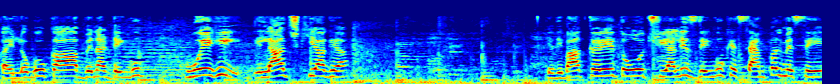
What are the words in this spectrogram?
कई लोगों का बिना डेंगू हुए ही इलाज किया गया। यदि बात करें तो 46 डेंगू के सैंपल में से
